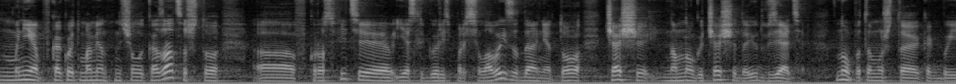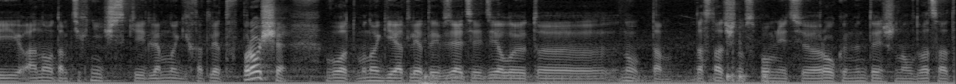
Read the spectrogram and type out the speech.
мне в какой-то момент начало казаться, что э, в кроссфите, если говорить про силовые задания, то чаще, намного чаще дают взятия. Ну, потому что, как бы, и оно там технически для многих атлетов проще. Вот, многие атлеты взятия делают, э, ну, там, достаточно вспомнить Rock Invitational 2020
